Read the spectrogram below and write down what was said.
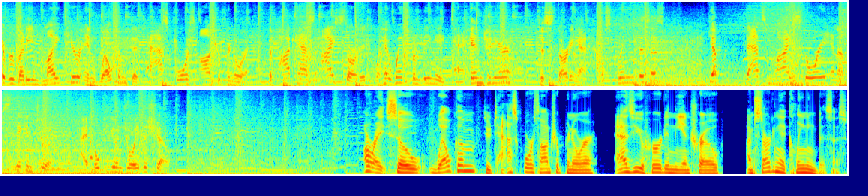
Everybody, Mike here, and welcome to Task Force Entrepreneur, the podcast I started when I went from being a tech engineer to starting a house cleaning business. Yep, that's my story, and I'm sticking to it. I hope you enjoy the show. All right, so welcome to Task Force Entrepreneur. As you heard in the intro, I'm starting a cleaning business.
